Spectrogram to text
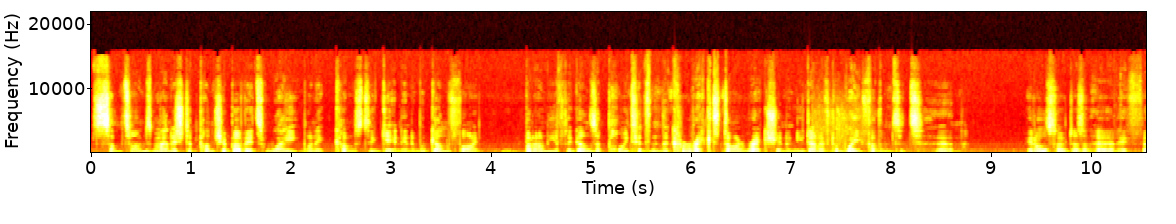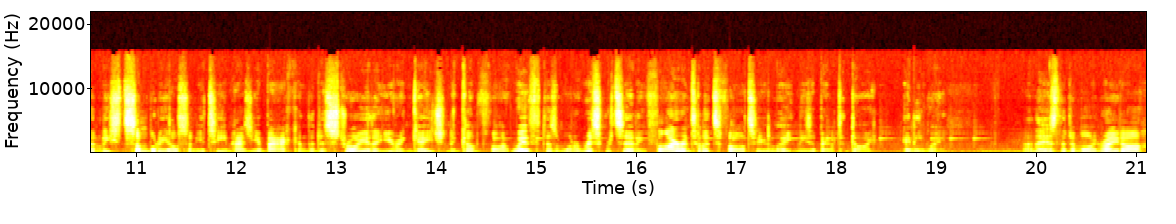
sometimes manage to punch above its weight when it comes to getting into a gunfight, but only if the guns are pointed in the correct direction and you don't have to wait for them to turn. It also doesn't hurt if at least somebody else on your team has your back and the destroyer that you're engaged in a gunfight with doesn't want to risk returning fire until it's far too late and he's about to die anyway. And there's the Des Moines radar,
